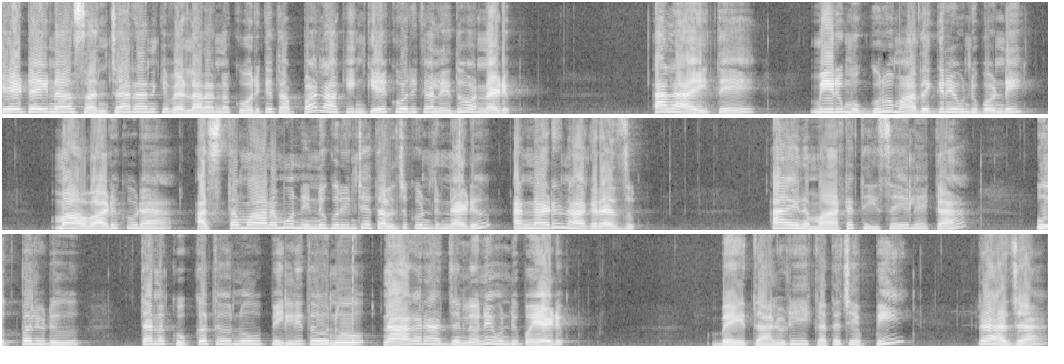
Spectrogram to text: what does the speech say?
ఏటైనా సంచారానికి వెళ్ళాలన్న కోరిక తప్ప నాకింకే కోరిక లేదు అన్నాడు. అలా అయితే మీరు ముగ్గురు మా దగ్గరే ఉండిపోండి. మా వాడు కూడా అస్తమానము నిన్ను గురించే తలుచుకుంటున్నాడు అన్నాడు నాగరాజు. ఆయన మాట తీసేయలేక ఉత్పలుడు తన కుక్కతోనూ పిల్లితోనూ నాగరాజ్యంలోనే ఉండిపోయాడు. బైతాళుడు ఈ కథ చెప్పి రాజా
